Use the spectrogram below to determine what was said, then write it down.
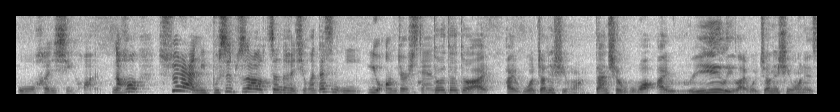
我很喜欢。然后虽然你不是知道真的很喜欢，但是你 you understand。对对对，I I 我真的喜欢，但是 what I really like，我真的喜欢 is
